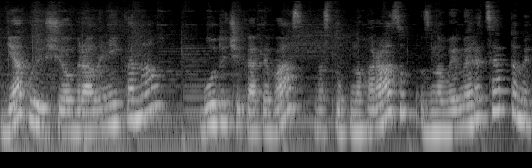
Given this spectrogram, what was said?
Дякую, що обрали мій канал. Буду чекати вас наступного разу з новими рецептами.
